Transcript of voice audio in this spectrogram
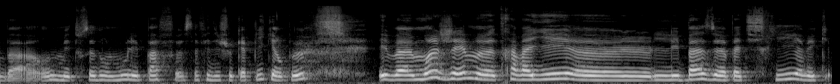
bah on met tout ça dans le moule et paf, ça fait des chocs à pic un peu. Et ben moi, j'aime travailler euh, les bases de la pâtisserie avec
